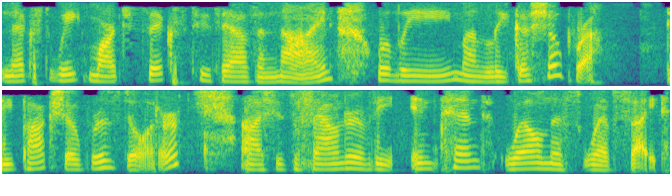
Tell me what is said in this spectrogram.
next week, March 6, 2009, will be Mallika Chopra. Deepak Chopra's daughter. Uh, she's the founder of the Intent Wellness website.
